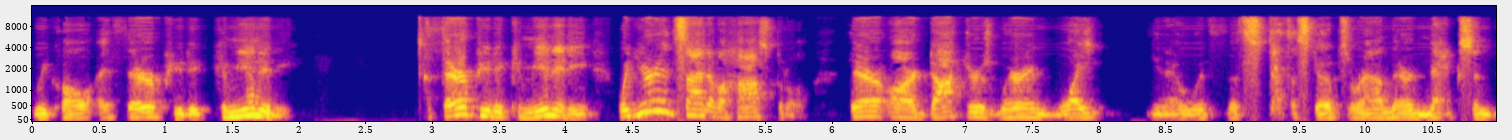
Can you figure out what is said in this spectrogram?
we call a therapeutic community. a therapeutic community, when you're inside of a hospital, there are doctors wearing white, you know, with the stethoscopes around their necks and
